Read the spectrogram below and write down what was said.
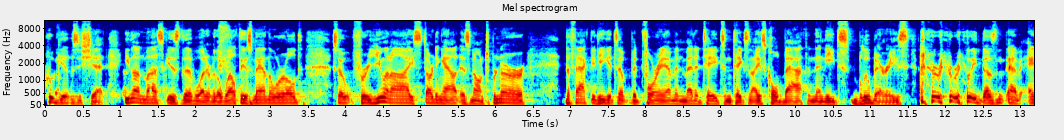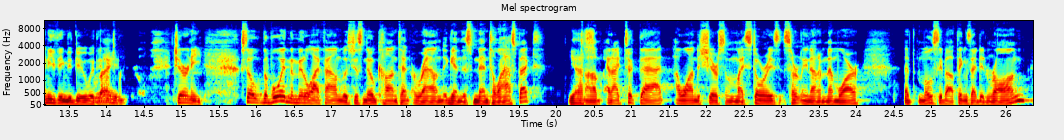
who gives a shit? Elon Musk is the whatever, the wealthiest man in the world. So for you and I starting out as an entrepreneur, the fact that he gets up at 4 a.m. and meditates and takes an ice cold bath and then eats blueberries really doesn't have anything to do with right. the journey. So the void in the middle I found was just no content around, again, this mental aspect Yes. Um, and I took that. I wanted to share some of my stories. It's certainly not a memoir. Mostly about things I did wrong,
